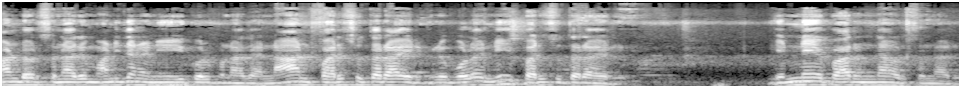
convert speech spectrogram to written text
ஆண்டவர் சொன்னார் மனிதனை நீ ஈக்குவல் பண்ணாத. நான் பரிசுத்தராக இருக்கிற போல் நீ பரிசுத்தராக இரு. என்னையே பாருன்னு தான் அவர் சொன்னார்.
